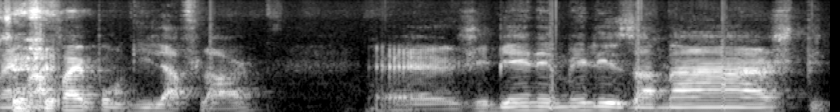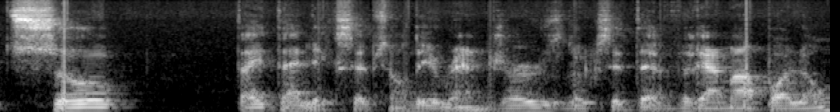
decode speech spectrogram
Même affaire pour Guy Lafleur. Euh, j'ai bien aimé les hommages, puis tout ça. Peut-être à l'exception des Rangers, là, que c'était vraiment pas long.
